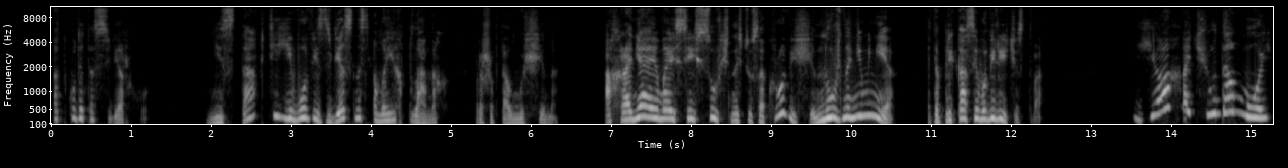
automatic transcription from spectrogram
откуда-то сверху. — Не ставьте его в известность о моих планах, — прошептал мужчина. — Охраняемое сей сущностью сокровище нужно не мне. Это приказ его величества. «Я хочу домой».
